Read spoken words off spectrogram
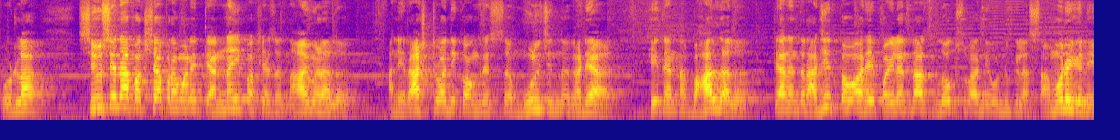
फोडला. शिवसेना पक्षाप्रमाणे त्यांनाही पक्षाचं नाव मिळालं आणि राष्ट्रवादी काँग्रेसचं मूळ चिन्ह घड्याळ हे त्यांना बहाल झालं. त्यानंतर अजित पवार हे पहिल्यांदाच लोकसभा निवडणुकीला सामोरे गेले.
